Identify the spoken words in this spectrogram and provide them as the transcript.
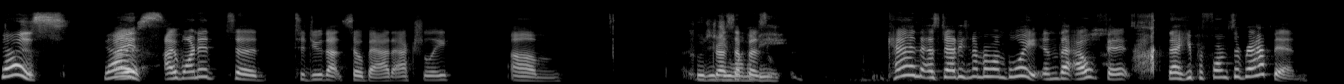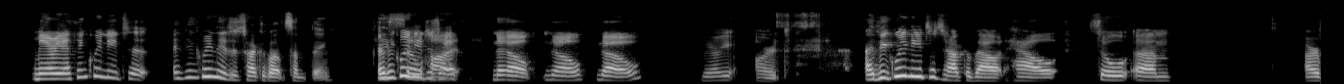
Yes. I Yes. I wanted to to do that so bad actually. Um Who did dress you up want to as- be? Ken as Daddy's number one boy in the outfit that he performs the rap in. Mary, I think we need to. I think we need to talk about something. I think we so need to hot. talk. No, no, no. Mary aren't. I think we need to talk about how. So, um, our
